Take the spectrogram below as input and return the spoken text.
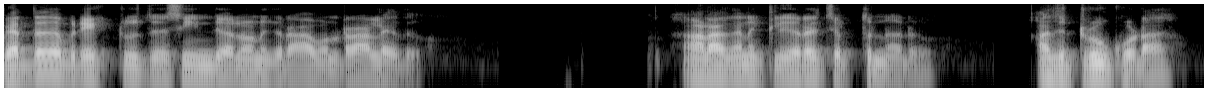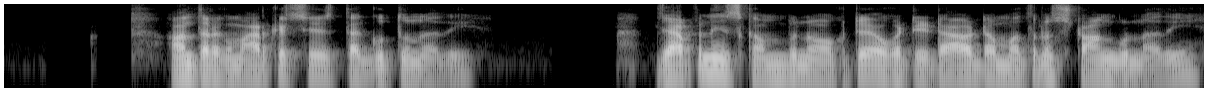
పెద్దగా బ్రేక్ టూ చేసి ఇండియాలోనికి రావడం రాలేదు. అలాగని క్లియర్గా చెప్తున్నారు. అది ట్రూ కూడా. అంతరకు మార్కెట్ షేర్ తగ్గుతున్నది. జాపనీస్ కంపెనీ ఒకటే ఒకటి టాటా మాత్రం స్ట్రాంగ్ ఉన్నది.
